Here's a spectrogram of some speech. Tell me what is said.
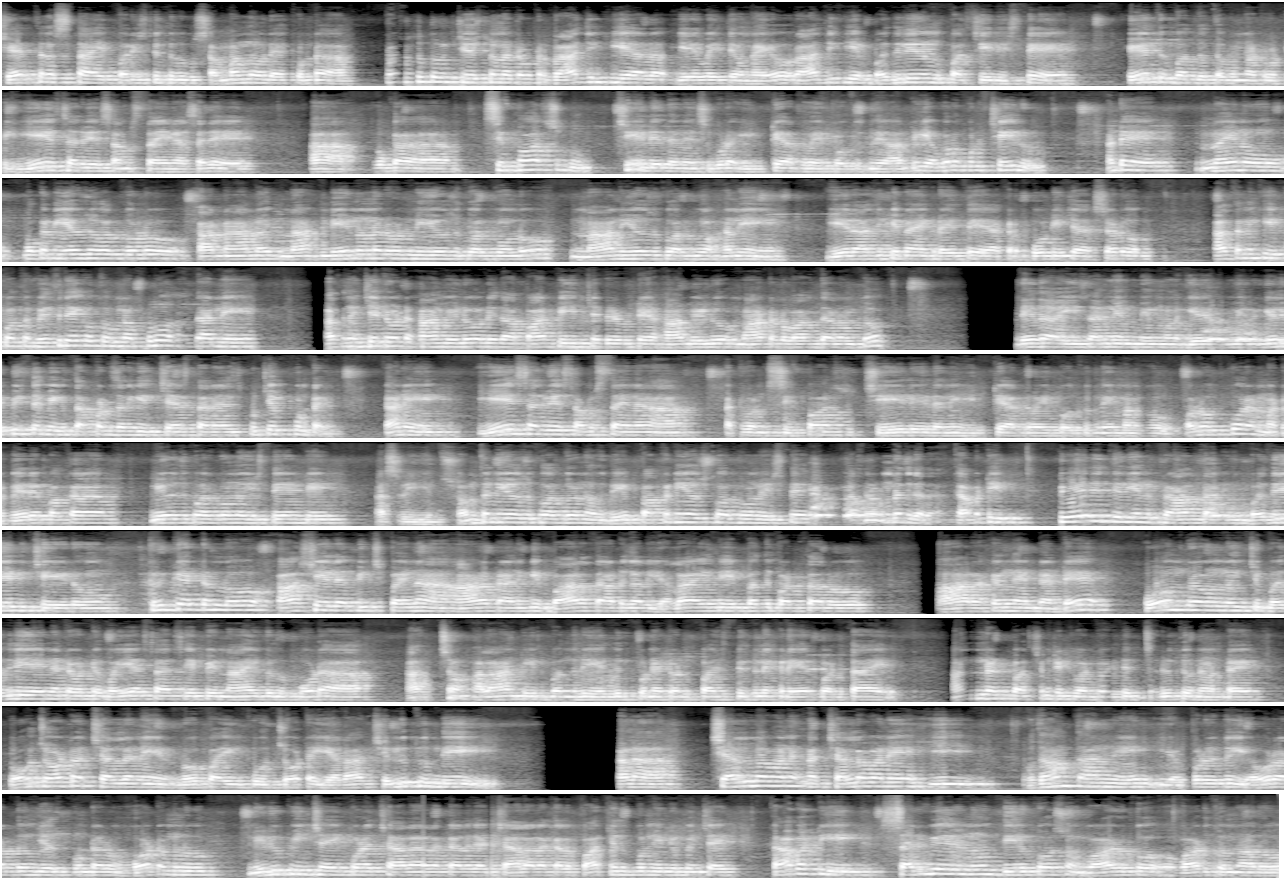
క్షేత్రస్థాయి పరిస్థితులకు సంబంధం లేకుండా ప్రస్తుతం చేస్తున్నటువంటి రాజకీయాలు ఏవైతే ఉన్నాయో రాజకీయ బదిలీలను పరిశీలిస్తే హేతుబద్ధత ఉన్నటువంటి ఏ సర్వే సంస్థ అయినా సరే ఆ ఒక సిఫార్సుకు చేయలేదనేసి కూడా ఇట్టే అర్థమైపోతుంది. అంటే ఎవరు కూడా చేయరు. అంటే నేను ఒక నియోజకవర్గంలో నా నా- నేనున్నటువంటి నియోజకవర్గంలో నా నియోజకవర్గం అని ఏ రాజకీయ నాయకుడు అయితే అక్కడ పోటీ చేస్తాడో అతనికి కొంత వ్యతిరేకత ఉన్నప్పుడు దాన్ని అతను ఇచ్చేటువంటి హామీలు లేదా ఆ పార్టీ ఇచ్చేటువంటి హామీలు మాటల వాగ్దానంతో లేదా ఈసారి నేను మిమ్మల్ని మీరు గెలిపిస్తే మీకు తప్పనిసరిగా ఇది చేస్తానని కూడా చెప్పుకుంటాయి. కానీ ఏ సర్వే సంస్థ అయినా అటువంటి సిఫార్సు చేయలేదని ఇట్టే అర్థమైపోతుంది. మనకు వాళ్ళు ఒప్పుకోరనమాట వేరే పక్క నియోజకవర్గంలో ఇస్తే ఏంటి? అసలు ఈ సొంత నియోజకవర్గంలో ఉంది పక్క నియోజకవర్గంలో ఇస్తే అసలు ఉండదు కదా. కాబట్టి పేరు తెలియని ప్రాంతానికి బదిలీలు చేయడం క్రికెట్లో ఆస్ట్రేలియా పిచ్ పైన ఆడటానికి భారత ఆటగాళ్ళు ఎలా అయితే ఇబ్బంది పడతారో ఆ రకంగా ఏంటంటే హోమ్ గ్రౌండ్ నుంచి బదిలీ అయినటువంటి వైఎస్ఆర్సీపీ నాయకులు కూడా అచ్చం అలాంటి ఇబ్బందులు ఎదుర్కొనేటువంటి పరిస్థితులు ఇక్కడ ఏర్పడతాయి. హండ్రెడ్ పర్సెంట్ ఇటువంటివి అయితే జరుగుతూనే ఉంటాయి. ఒక చోట చెల్లని రూపాయి ఇంకో చోట ఎలా చెల్లుతుంది? అలా చెల్లవని ఆ చెల్లవనే ఈ ఉదాంతాన్ని ఎప్పుడైతే ఎవరు అర్థం చేసుకుంటారో ఓటములు నిరూపించాయి కూడా చాలా రకాలుగా చాలా రకాల పార్టీలు కూడా నిరూపించాయి. కాబట్టి సర్వేలను దీనికోసం వాడుకో వాడుతున్నారో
